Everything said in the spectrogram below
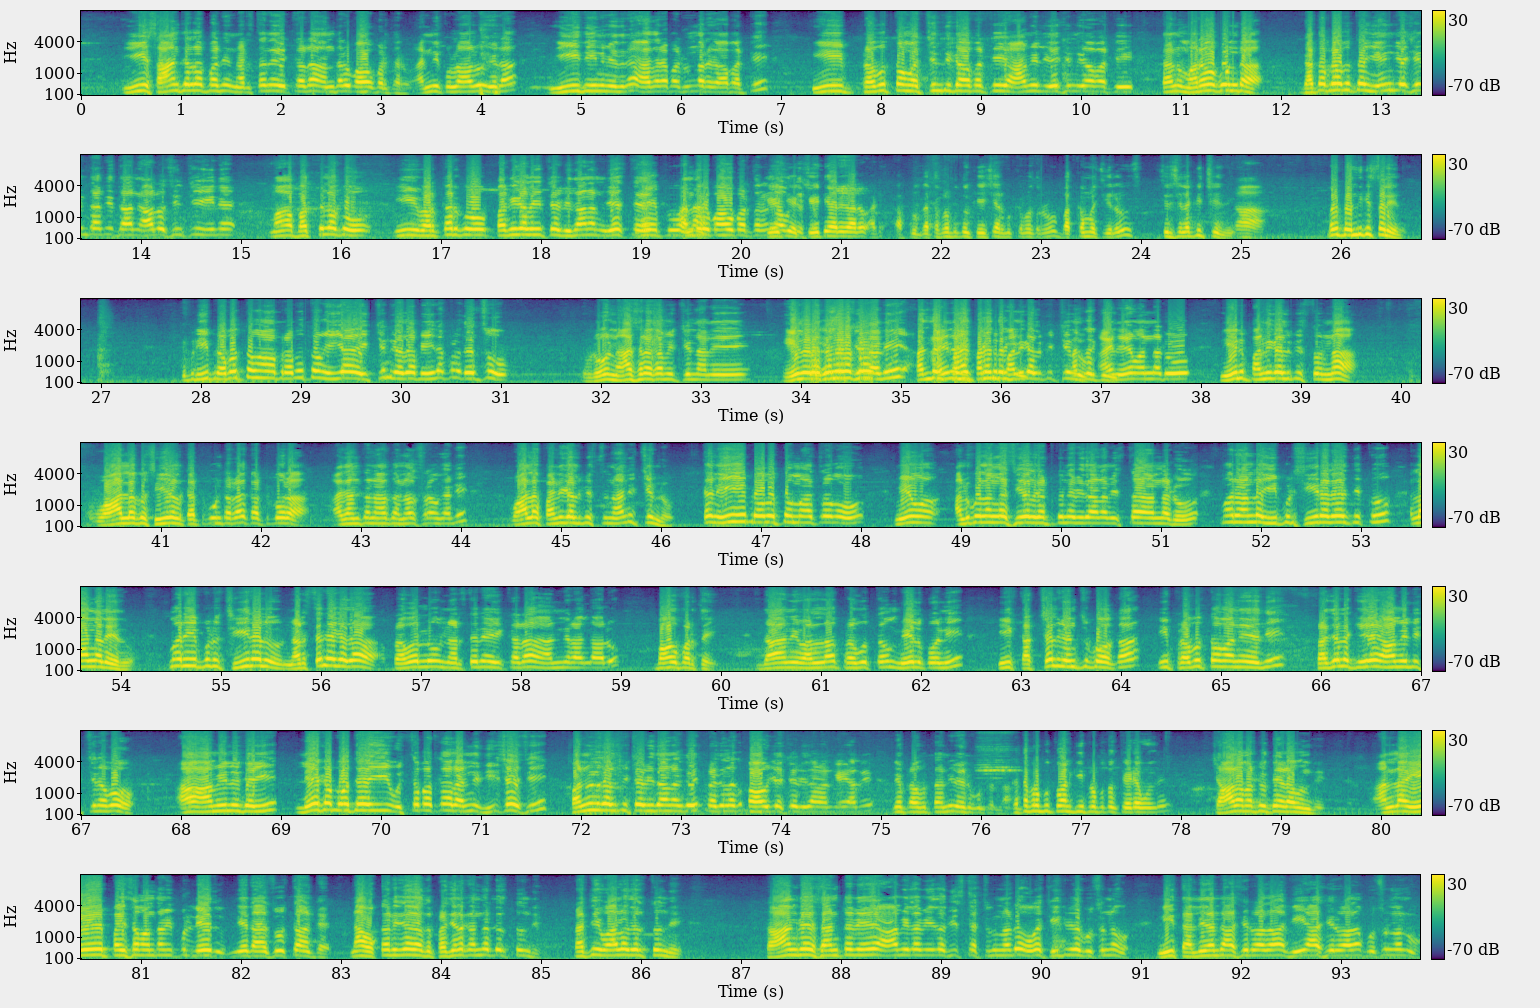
ఈ సాంఖ్యల పని నడిస్తేనే ఇక్కడ అందరూ బాగుపడతారు. అన్ని కులాలు ఇక్కడ ఈ దీని మీదనే ఆధారపడి ఉన్నారు కాబట్టి ఈ ప్రభుత్వం వచ్చింది కాబట్టి హామీలు చేసింది కాబట్టి తను మరవకుండా గత ప్రభుత్వం ఏం చేసిందని దాన్ని ఆలోచించి ఈయన మా భక్తులకు ఈ వర్కర్కు పని కలిగించే విధానం చేస్తే అందరూ బాగుపడతారని నా కేటీఆర్ గారు అప్పుడు గత ప్రభుత్వం కేసీఆర్ ముఖ్యమంత్రులు బతుకమ్మ చీరలు సిరిసిల్లకి ఇచ్చింది. మరి ఎందుకు ఇస్తలేదు? ఇప్పుడు ఈ ప్రభుత్వం ఆ ప్రభుత్వం ఇయ్య ఇచ్చింది కదా మీ ఈయనకు కూడా తెలుసు. ఇప్పుడు నాసిరకం ఇచ్చిందని ఏదో రకం ఏదో రకం ఇచ్చిందని అందరికి ఆయన పని- అందరికి. ఆయన ఏమన్నాడు? నేను పని కల్పిస్తున్నా. వాళ్ళకు చీరలు కట్టుకుంటారా కట్టుకోరా? అదంతా నాకు అనవసరం కానీ వాళ్ళకి పని కల్పిస్తున్నా అని ఇచ్చిండు. కానీ ఈ ప్రభుత్వం మాత్రము మేము అనుకూలంగా చీరలు కట్టుకునే విధానం ఇస్తా అన్నాడు. మరి అందులో ఇప్పుడు సీరియల్ దిక్కు? లంగా లేదు మరి ఇప్పుడు చీరలు నడిస్తేనే కదా ప్రవర్లు నడిస్తేనే ఇక్కడ అన్ని రంగాలు బాగుపడతాయి. దానివల్ల ప్రభుత్వం మేలుకొని ఈ కక్షలు పెంచుకోక ఈ ప్రభుత్వం అనేది ప్రజలకు ఏ హామీలు ఇచ్చినవో ఆ హామీలు చేయి. లేకపోతే ఈ ఉచిత పథకాలు అన్ని తీసేసి పన్నులు కల్పించే విధానం చేయి ప్రజలకు బాగు చేసే విధానం చేయాలని నేను ప్రభుత్వాన్ని వేడుకుంటున్నాను గత ప్రభుత్వానికి ఈ ప్రభుత్వం తేడా ఉంది? చాలా మటుకు తేడా ఉంది. అందులో ఏ పైసా మందం ఇప్పుడు లేదు. నేను చూస్తా అంటే నా ఒక్కరికే కాదు ప్రజలకు అందరు తెలుస్తుంది. ప్రతి వాళ్ళ తెలుస్తుంది. కాంగ్రెస్ అంటేనే హామీల మీద తీసుకొచ్చుకున్నాడు ఒక సీటు మీద కూర్చున్నావు. నీ తల్లిదండ్రుల ఆశీర్వాదం నీ ఆశీర్వాదం కూర్చున్నావు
